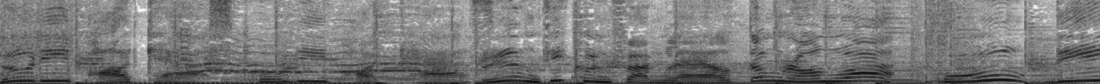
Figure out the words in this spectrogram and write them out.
ฮูดี้พอดแคสต์ฮูดี้พอดแคสต์เรื่องที่คุณฟังแล้วต้องร้องว่าฮูดี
